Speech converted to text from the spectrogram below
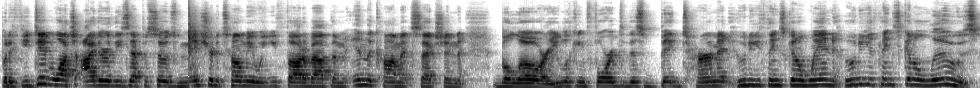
But if you did watch either of these episodes, make sure to tell me what you thought about them in the comment section below. Are you looking forward to this big tournament? Who do you think's going to win? Who do you think's going to lose?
